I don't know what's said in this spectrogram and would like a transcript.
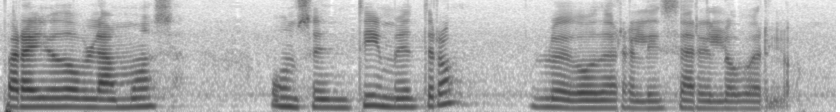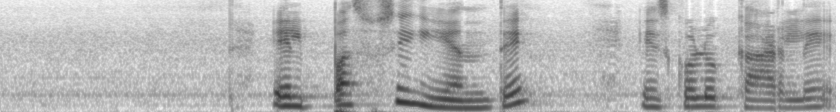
Para ello doblamos un centímetro luego de realizar el overlock. El paso siguiente es colocarle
